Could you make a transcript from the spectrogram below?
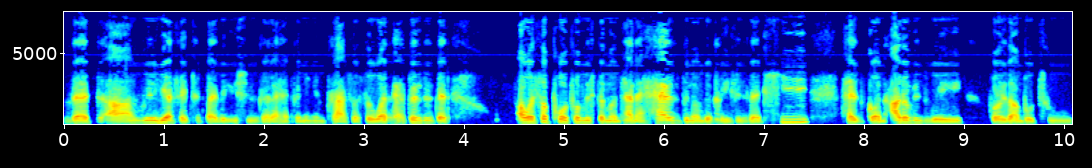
that are really affected by the issues that are happening in PRASA. So what happens is that our support for Mr. Montana has been on the basis that he has gone out of his way, for example, to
